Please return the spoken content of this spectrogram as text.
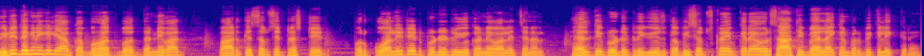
वीडियो देखने के लिए आपका बहुत बहुत धन्यवाद। भारत के सबसे ट्रस्टेड और क्वालिटेड प्रोडक्ट रिव्यू करने वाले चैनल हेल्थी प्रोडक्ट रिव्यूज़ का भी सब्सक्राइब करें और साथ ही बेल आइकन पर भी क्लिक करें।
